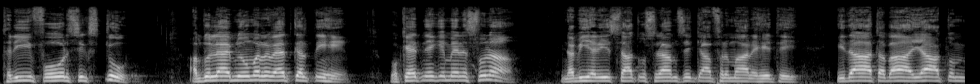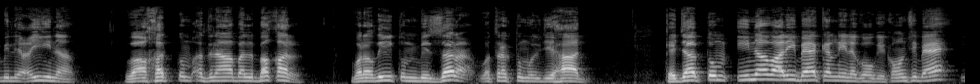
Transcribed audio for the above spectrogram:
Three four six two. Abdullah ibn Umar روایت کرتے ہیں۔ وہ کہتے ہیں کہ میں نے سنا نبی علی سات اسلام سے کیا فرما رہے تھے؟ ادا تبا یا تم بلعین واخت تم ادناب البقر ردی تم بزر و ترک تم الجہاد کہ جب تم اینا والی بے کرنے لگو گے کون سی بے؟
